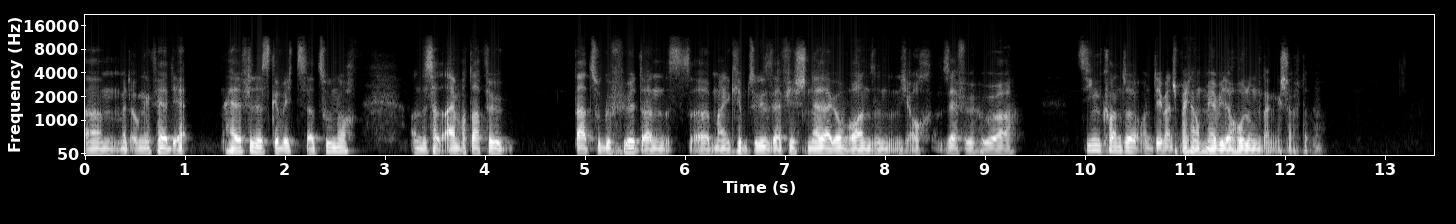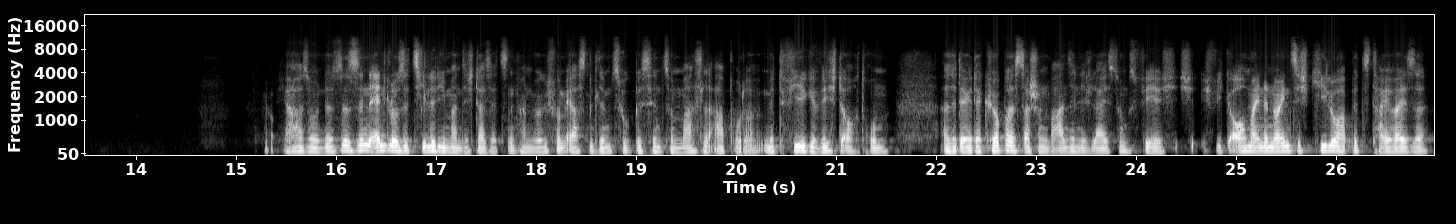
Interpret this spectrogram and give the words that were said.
ähm, mit ungefähr die Hälfte des Gewichts dazu noch. Und das hat einfach dafür dazu geführt, dann, dass äh, meine Klimmzüge sehr viel schneller geworden sind und ich auch sehr viel höher ziehen konnte und dementsprechend auch mehr Wiederholungen dann geschafft habe. Ja, so, das sind endlose Ziele, die man sich da setzen kann, wirklich vom ersten Klimmzug bis hin zum Muscle-Up oder mit viel Gewicht auch drum. Also der, der Körper ist da schon wahnsinnig leistungsfähig. Ich, ich wiege auch meine 90 Kilo, habe jetzt teilweise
